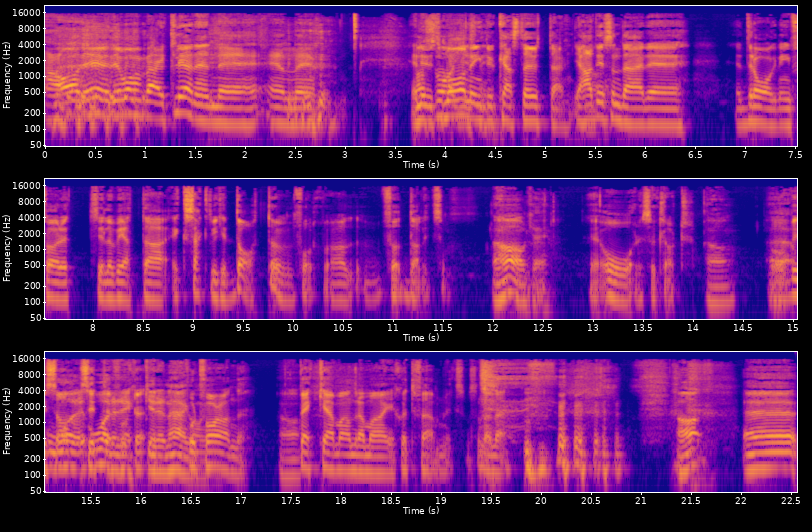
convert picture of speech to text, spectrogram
Ja, det, det var verkligen en, eh, en, en svag utmaning du kastade ut där. Jag hade en sån där eh, dragning förut till att veta exakt vilket datum folk var födda liksom. Jaha, okej. Eh, år såklart. Ja. Och vissa år, år räcker den här gången. Fortfarande. Ja. Beckham 2 maj 75 liksom. Sådana där. Ja. Eh,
